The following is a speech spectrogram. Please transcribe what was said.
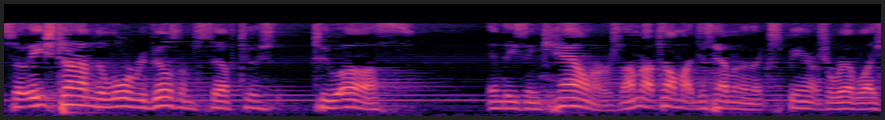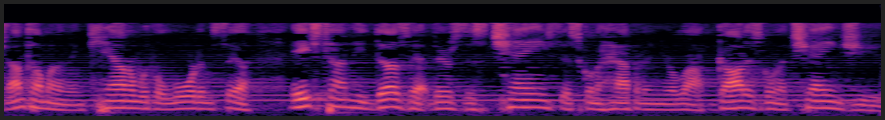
So each time the Lord reveals himself to, to us in these encounters, I'm not talking about just having an experience or revelation, I'm talking about an encounter with the Lord himself. Each time he does that, there's this change that's going to happen in your life. God is going to change you.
